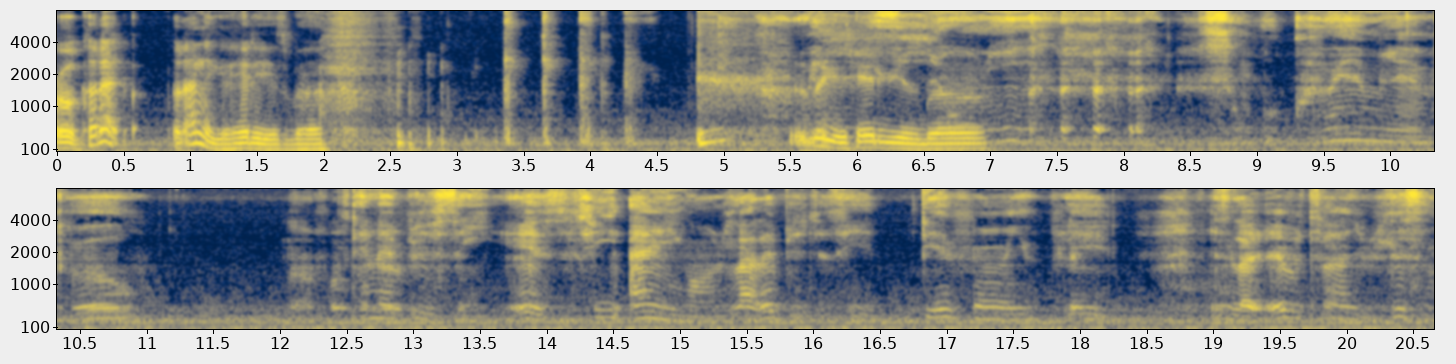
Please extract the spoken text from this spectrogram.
Bro, cut that. But that nigga hideous, bro. this nigga hideous, bro. super gremlin, bro. Nah, fuck Then that. that bitch say yes. She, I ain't that bitch just hit different when you play it. It's like every time you listen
